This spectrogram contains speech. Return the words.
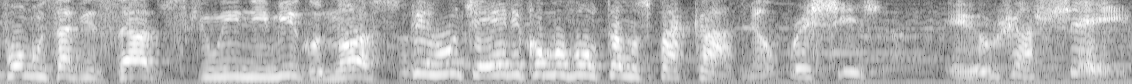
Fomos avisados que um inimigo nosso. Pergunte a ele como voltamos pra casa. Não precisa, eu já sei.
